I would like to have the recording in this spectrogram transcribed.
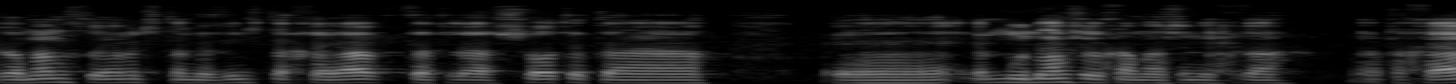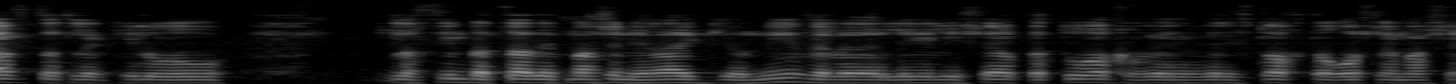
רמה מסוימת שאתה מבין שאתה חייב קצת להשעות את האמונה שלך מה שנקרא, אתה חייב קצת כאילו לשים בצד את מה שנראה הגיוני ולהישאר פתוח ולפתוח את הראש למה ש...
